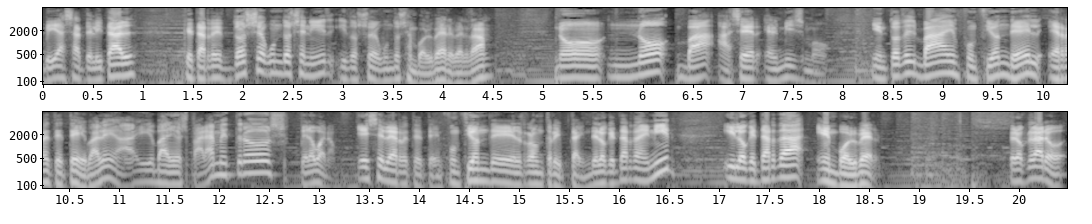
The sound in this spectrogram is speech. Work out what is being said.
vía satelital que tarde 2 segundos en ir y 2 segundos en volver, ¿verdad? No, no va a ser el mismo. Y entonces va en función del RTT, ¿vale? Hay varios parámetros, pero bueno, es el RTT, en función del round trip time, de lo que tarda en ir y lo que tarda en volver. Pero claro,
